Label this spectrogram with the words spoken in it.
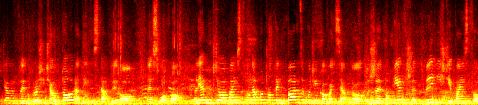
Chciałabym tutaj poprosić autora tej wystawy o e, słowo, ale ja bym chciała Państwu na początek bardzo podziękować za to, że po pierwsze byliście Państwo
